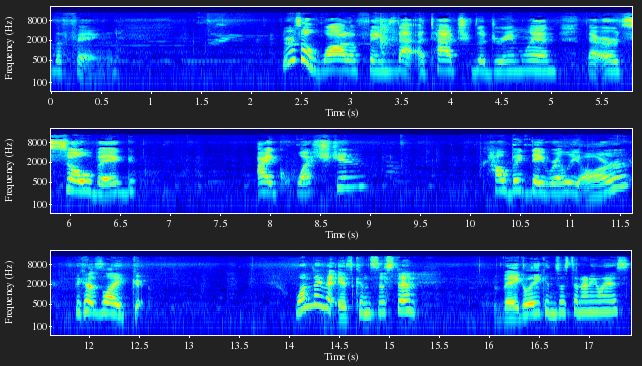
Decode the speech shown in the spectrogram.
the thing. There's a lot of things that attach to the Dreamland that are so big. I question how big they really are. Because like one thing that is consistent, vaguely consistent anyways,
